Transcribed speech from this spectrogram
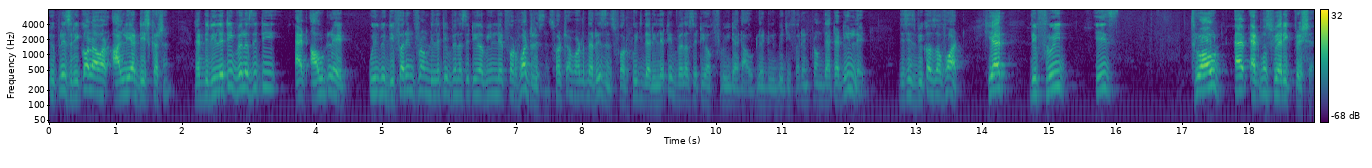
You please recall our earlier discussion that the relative velocity at outlet will be different from relative velocity of inlet for what reasons? What are, what are the reasons for which the relative velocity of fluid at outlet will be different from that at inlet? This is because of what? Here the fluid is throughout atmospheric pressure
